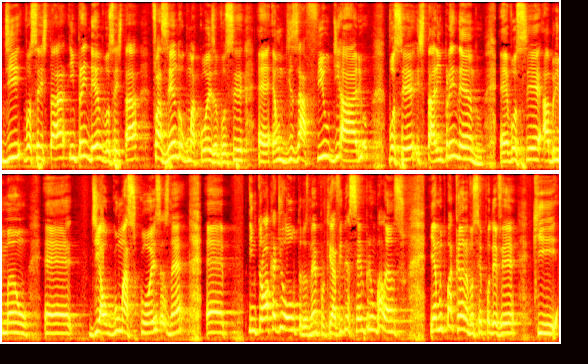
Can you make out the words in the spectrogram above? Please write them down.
de você estar empreendendo, você estar fazendo alguma coisa, você é, é um desafio diário você estar empreendendo, é você abrir mão é, de algumas coisas, né? É, em troca de outras, né? Porque a vida é sempre um balanço. E é muito bacana você poder ver que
